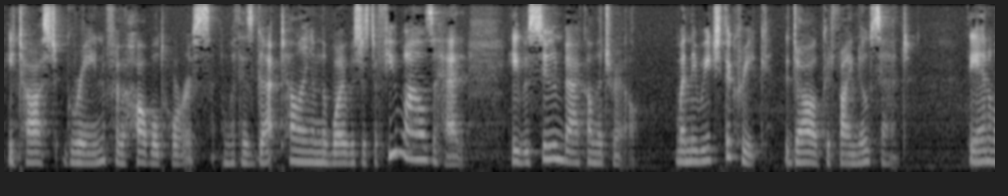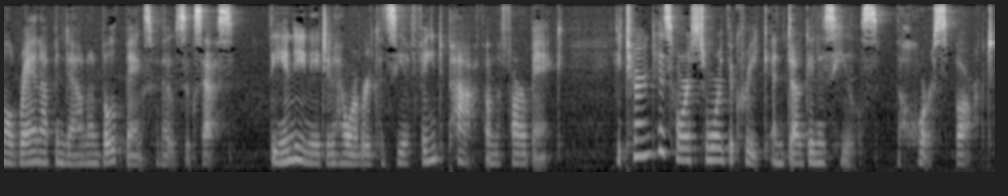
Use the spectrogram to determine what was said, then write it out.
He tossed grain for the hobbled horse, and with his gut telling him the boy was just a few miles ahead, he was soon back on the trail. When they reached the creek, the dog could find no scent. The animal ran up and down on both banks without success. The Indian agent, however, could see a faint path on the far bank. He turned his horse toward the creek and dug in his heels. The horse balked.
